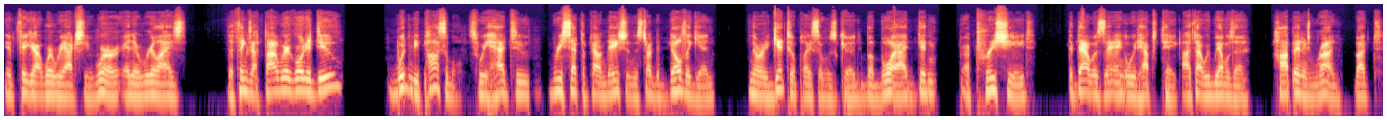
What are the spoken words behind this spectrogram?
and figure out where we actually were, and then realize the things I thought we were going to do wouldn't be possible. So, we had to reset the foundation and start to build again in order to get to a place that was good. But boy, I didn't appreciate that that was the angle we'd have to take. I thought we'd be able to hop in and run, but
